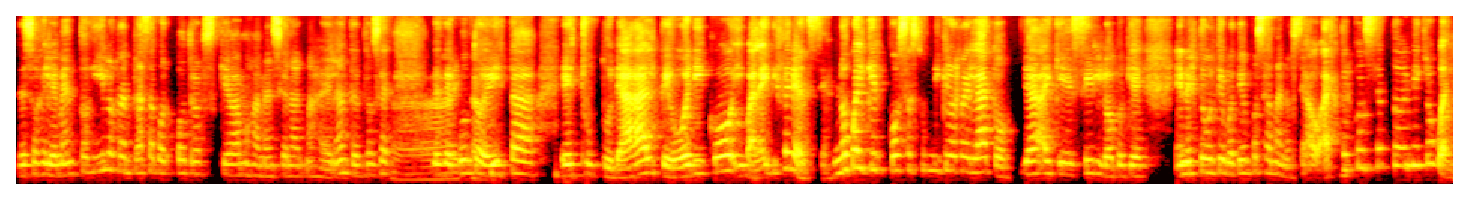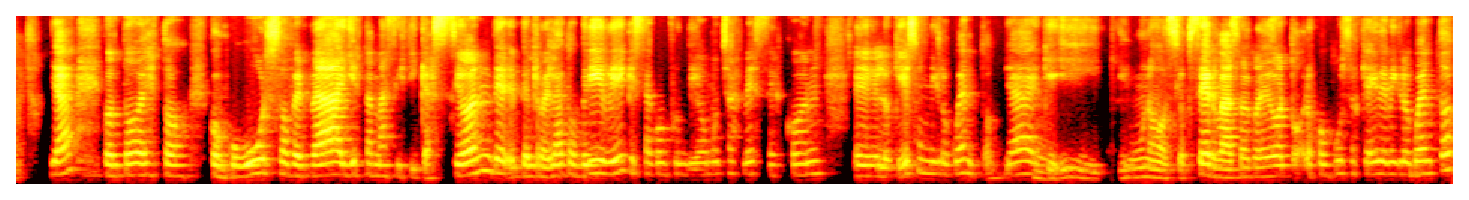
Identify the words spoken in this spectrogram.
de esos elementos y los lo reemplaza por otros que vamos a mencionar más adelante. Entonces, Ah, desde el punto está. de vista estructural, teórico, igual hay diferencias. No cualquier cosa es un microrelato, ya hay que decirlo, porque en este último tiempo se ha manoseado harto el concepto del microcuento, ya con todos estos concursos, ¿verdad? Y esta masificación de- del relato breve que se ha confundido muchas veces con eh, lo que es un microcuento, ¿ya? Mm. Que, y, y uno se observa a su alrededor todos los concursos que hay de microcuentos,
